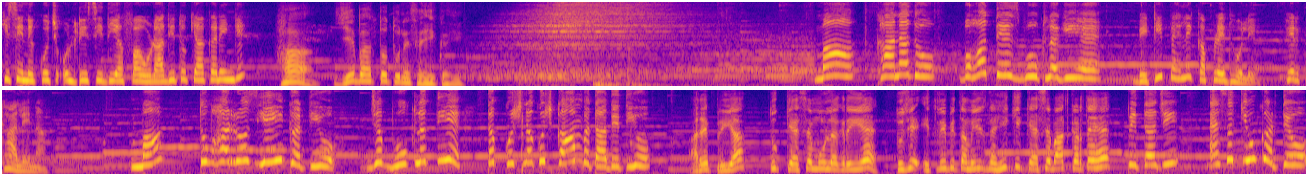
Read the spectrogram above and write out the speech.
किसी ने कुछ उल्टी सीधी अफवाह उड़ा दी तो क्या करेंगे? हाँ ये बात तो तूने सही कही। माँ खाना दो। बहुत तेज भूख लगी है। बेटी पहले कपड़े धो ले फिर खा लेना। माँ तुम हर रोज यही करती हो। जब भूख लगती है तब कुछ न कुछ काम बता देती हो। अरे प्रिया तू कैसे मुँह लग रही है? तुझे इतनी भी तमीज नहीं कि कैसे बात करते हैं? पिताजी ऐसा क्यों करते हो?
